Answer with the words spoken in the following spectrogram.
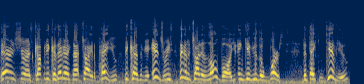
their insurance company because they're going to not try to pay you because of your injuries. They're going to try to lowball you and give you the worst that they can give you.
